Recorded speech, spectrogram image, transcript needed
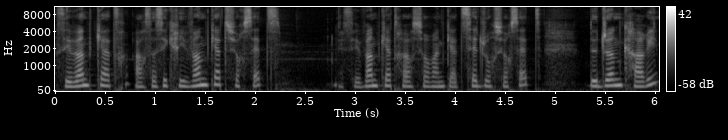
c'est 24, alors ça s'écrit 24 sur 7, et c'est 24 heures sur 24, 7 jours sur 7, de John Crary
